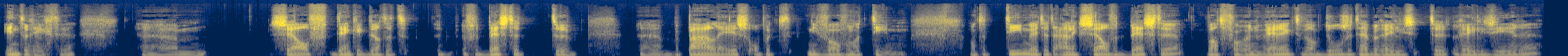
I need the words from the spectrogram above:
in te richten. Um, zelf denk ik dat het het, beste te uh, bepalen is op het niveau van het team. Want het team weet uiteindelijk zelf het beste wat voor hun werkt, welk doel ze het hebben te realiseren,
